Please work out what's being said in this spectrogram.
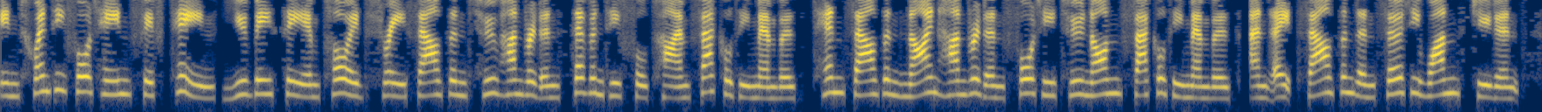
In 2014-15, UBC employed 3,270 full-time faculty members, 10,942 non-faculty members, and 8,031 students.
